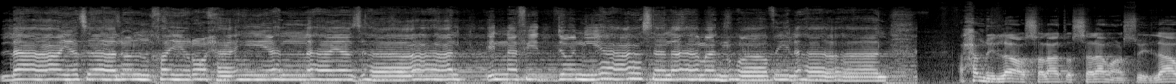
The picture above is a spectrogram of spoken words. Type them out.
لا يزال الخير حيا لا يزال إن في الدنيا سلاما وظلال আলহামদুলিল্লাহ সালাত সালাম রসুল্লাহ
